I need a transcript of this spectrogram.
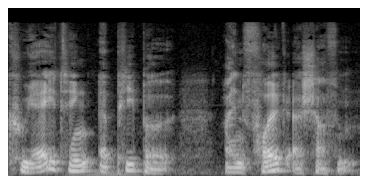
Creating a People, ein Volk erschaffen.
